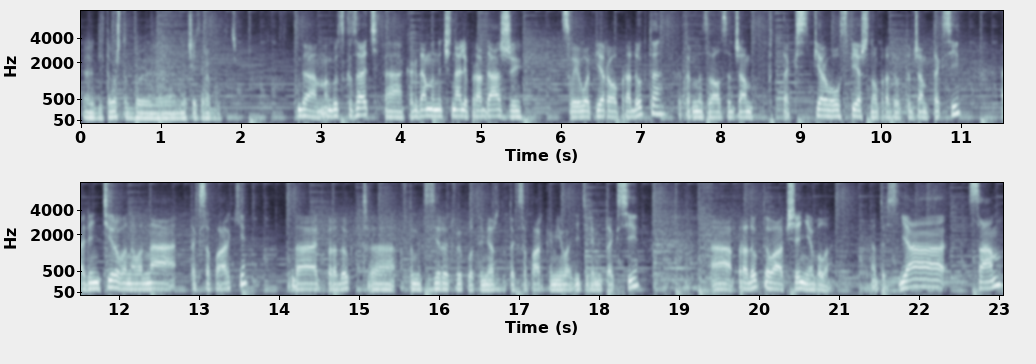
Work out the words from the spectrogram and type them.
э, для того, чтобы начать работать. Да, могу сказать, э, когда мы начинали продажи своего первого продукта, который назывался Jump Taxi, первого успешного продукта Jump Taxi, ориентированного на таксопарки, да, этот продукт э, автоматизирует выплаты между таксопарками и водителями такси. А продукта вообще не было. А, то есть я сам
